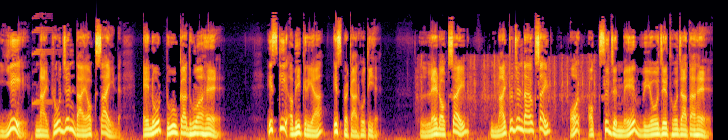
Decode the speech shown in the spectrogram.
ये नाइट्रोजन डाइऑक्साइड NO2 का धुआँ है। इसकी अभिक्रिया इस प्रकार होती है। लेड ऑक्साइड नाइट्रोजन डाइऑक्साइड और ऑक्सीजन में वियोजित हो जाता है।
